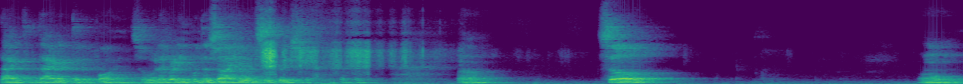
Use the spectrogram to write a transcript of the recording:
direct, direct to the point. So whenever he put his eye, he would see Krishna. uh, so Mm.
